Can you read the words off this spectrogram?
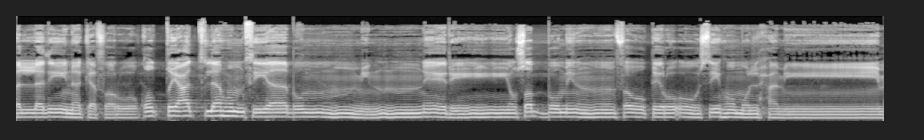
فالذين كفروا قطعت لهم ثياب من نير يصب من فوق رؤوسهم الحميم.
